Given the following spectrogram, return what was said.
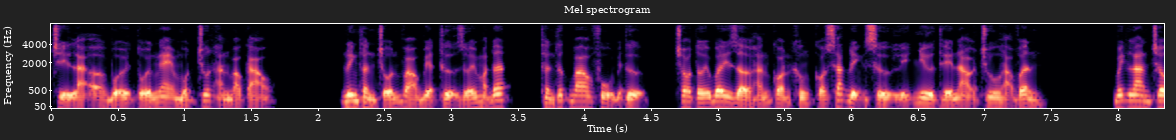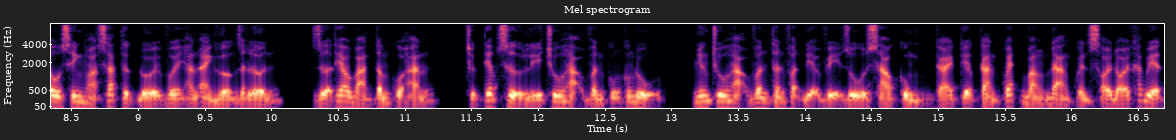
chỉ là ở buổi tối nghe một chút hắn báo cáo. Ninh thần trốn vào biệt thự dưới mặt đất, thần thức bao phủ biệt thự, cho tới bây giờ hắn còn không có xác định xử lý như thế nào chu hạ vân bích lan châu sinh hoạt xác thực đối với hắn ảnh hưởng rất lớn, dựa theo bản tâm của hắn, trực tiếp xử lý chu Hạo vân cũng không đủ, nhưng chu Hạo vân thân phận địa vị dù sao cùng cái kia càn quét băng đảng quyền sói đói khác biệt,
